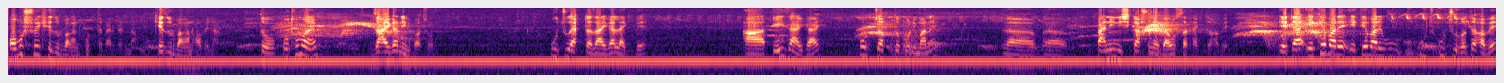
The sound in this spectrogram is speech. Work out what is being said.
অবশ্যই খেজুর বাগান করতে পারবেন না। খেজুর বাগান হবে না। তো প্রথমে জায়গা নির্বাচন। উঁচু একটা জায়গা লাগবে। আর এই জায়গায় পর্যাপ্ত পরিমাণে পানি নিষ্কাশনের ব্যবস্থা থাকতে হবে। এটা একেবারে একেবারে উঁচু হতে হবে।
